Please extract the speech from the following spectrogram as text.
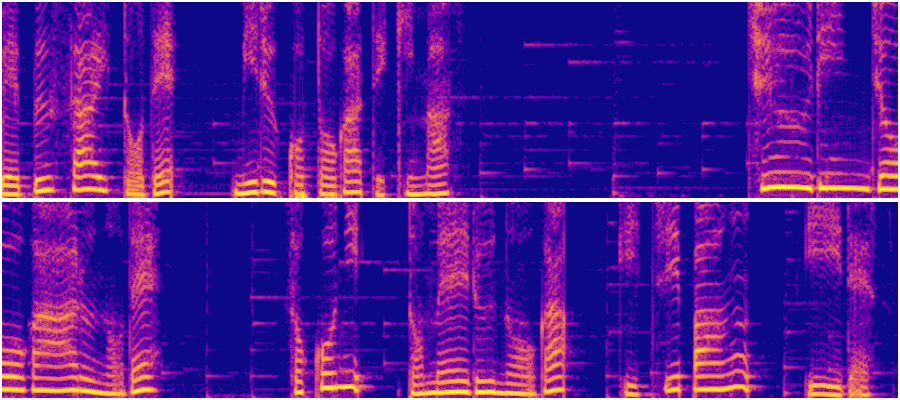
ウェブサイトで見ることができます。駐輪場があるので、そこに止めるのが一番いいです。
